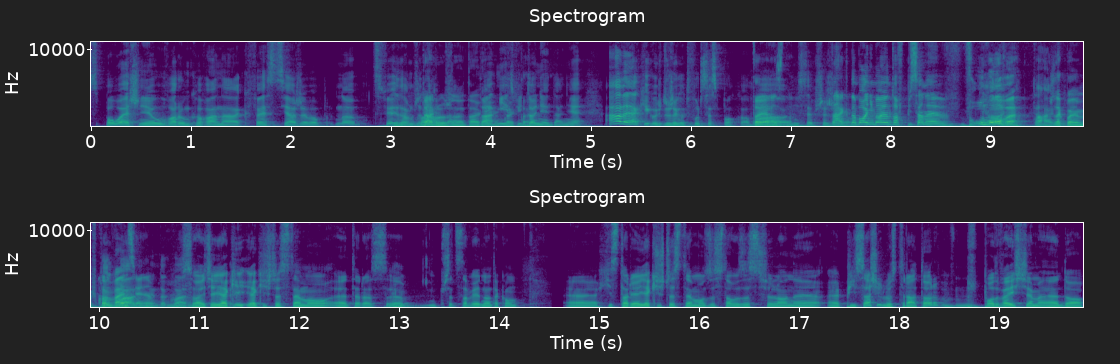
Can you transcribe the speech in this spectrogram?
społecznie uwarunkowana kwestia, że bo, no stwierdzam, że No tak, różne, tak? nic Tak, mi tak, to nie da, nie? Ale jakiegoś dużego twórcę spoko, To bo jasne. oni sobie przeżyją. Tak, no bo oni mają to wpisane w umowę, tak, że tak powiem, w konwencję, dokładnie, nie? Dokładnie. Słuchajcie, jaki, jakiś czas temu, e, teraz e, Mhm. przedstawię jedną taką e, historię. Jakiś czas temu został zestrzelony e, pisarz, ilustrator. Mhm. pod wejściem do,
